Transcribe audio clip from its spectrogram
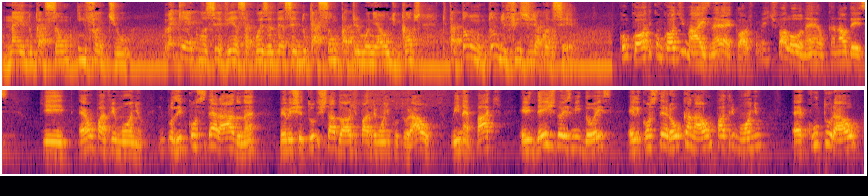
na educação infantil. Como é que é que você vê essa coisa dessa educação patrimonial de Campos que está tão, tão difícil de acontecer? Concordo e concordo demais, né, Cláudio? Como a gente falou, né? Um canal desse, que é um patrimônio, inclusive considerado, né? pelo Instituto Estadual de Patrimônio Cultural, o INEPAC, ele desde 2002 ele considerou o canal um patrimônio é, cultural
